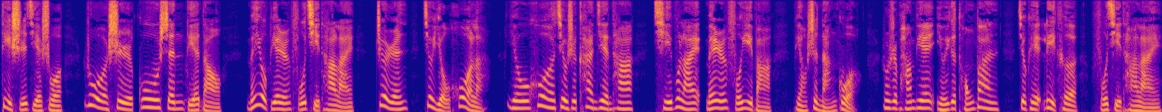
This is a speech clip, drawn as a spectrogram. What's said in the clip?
第十节说。若是孤身跌倒，没有别人扶起他来，这人就有祸了。有祸就是看见他起不来，没人扶一把，表示难过。若是旁边有一个同伴，就可以立刻扶起他来。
